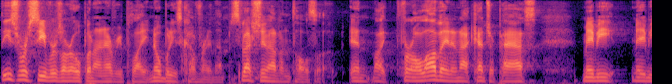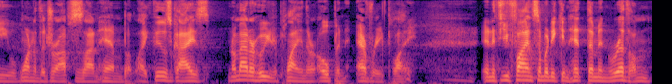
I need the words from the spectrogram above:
these receivers are open on every play. Nobody's covering them, especially not in Tulsa. And like for Olave to not catch a pass, maybe maybe one of the drops is on him. But like those guys, no matter who you're playing, they're open every play. And if you find somebody can hit them in rhythm,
